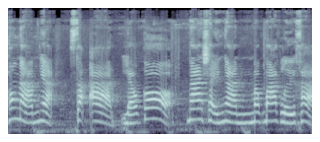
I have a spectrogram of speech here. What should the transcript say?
ห้องน้ำเนี่ยสะอาดแล้วก็น่าใช้งานมากๆเลยค่ะ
